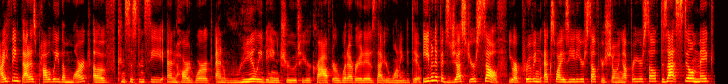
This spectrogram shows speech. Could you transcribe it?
I think that is probably the mark of consistency consistency and hard work and really being true to your craft or whatever it is that you're wanting to do. Even if it's just yourself, you are proving XYZ to yourself, you're showing up for yourself, does that still make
